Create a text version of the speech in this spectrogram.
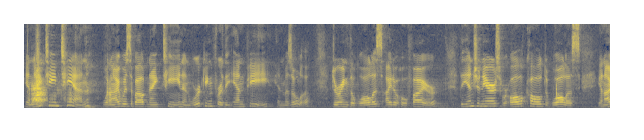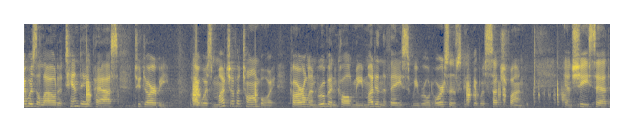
In 1910, when I was about 19 and working for the NP in Missoula during the Wallace, Idaho fire, the engineers were all called to Wallace, and I was allowed a 10 day pass to Darby. I was much of a tomboy. Carl and Reuben called me mud in the face. We rode horses. It was such fun. And she said,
